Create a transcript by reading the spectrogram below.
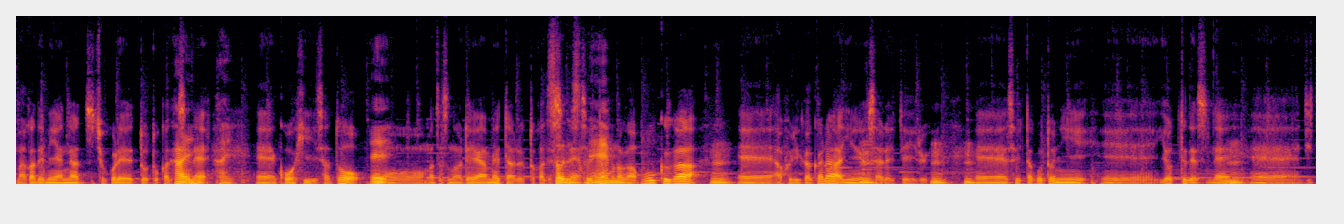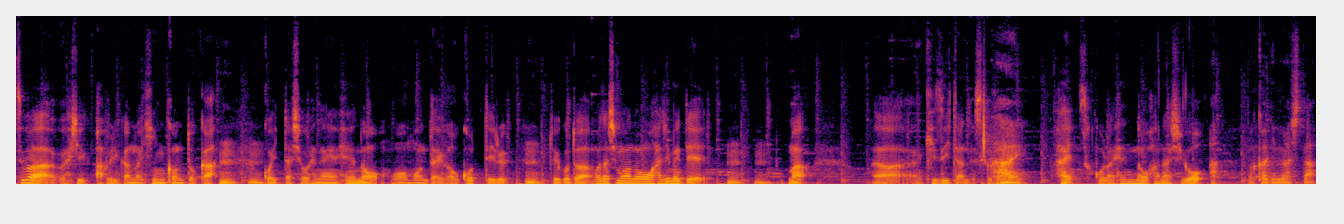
マカデミアナッツチョコレートとかですね、はい、えーコーヒー砂糖、ええ。おまたそのレアメタルとかですねそういったものが多くが、うん、えーアフリカから輸入されている、うん、うん、えーそういったことに、えーよってですね、うん。えー実はアフリアフリカの貧困とか、うん、うん、こういった少年兵のお問題が起こっているうん、ということは私もあの初めて、うん、うん、まあ、あー気づいたんですけども、はい、はい、そこら辺のお話を、あ、わかりました。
